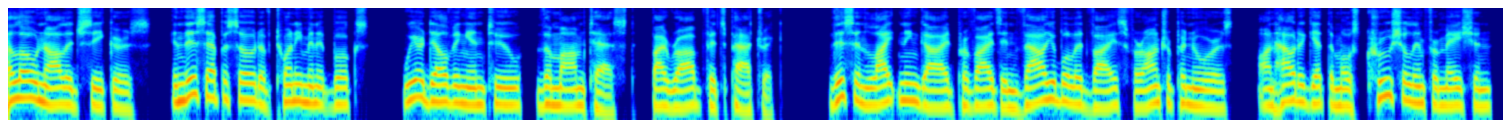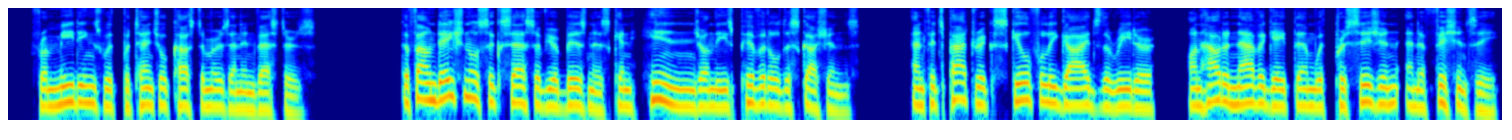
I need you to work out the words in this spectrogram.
Hello, knowledge seekers. In this episode of 20 Minute Books, we are delving into The Mom Test by Rob Fitzpatrick. This enlightening guide provides invaluable advice for entrepreneurs on how to get the most crucial information from meetings with potential customers and investors. The foundational success of your business can hinge on these pivotal discussions, and Fitzpatrick skillfully guides the reader on how to navigate them with precision and efficiency.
